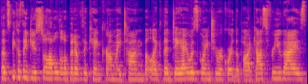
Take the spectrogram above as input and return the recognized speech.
That's because I do still have a little bit of the canker on my tongue. But like the day I was going to record the podcast for you guys,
